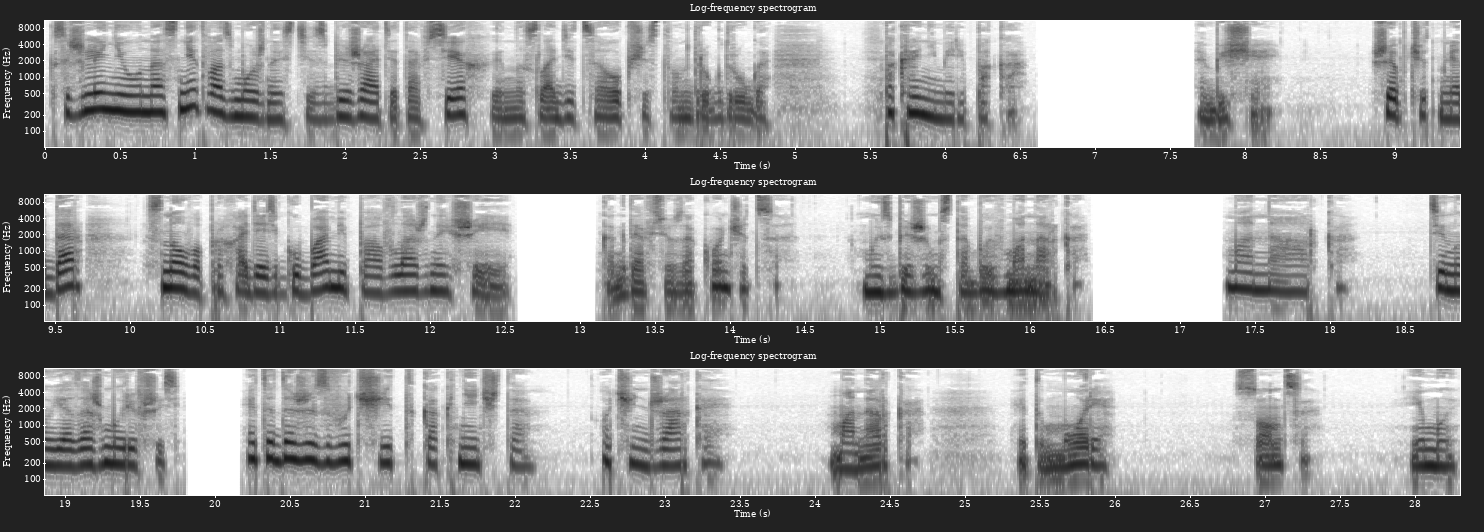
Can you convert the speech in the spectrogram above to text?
К сожалению, у нас нет возможности сбежать ото всех и насладиться обществом друг друга. По крайней мере, пока. «Обещай», — шепчет мне Дар, снова проходясь губами по влажной шее. «Когда все закончится, мы сбежим с тобой в Монарка». «Монарка», — тяну я, зажмурившись. Это даже звучит как нечто очень жаркое. Монарка — это море, солнце и мы.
